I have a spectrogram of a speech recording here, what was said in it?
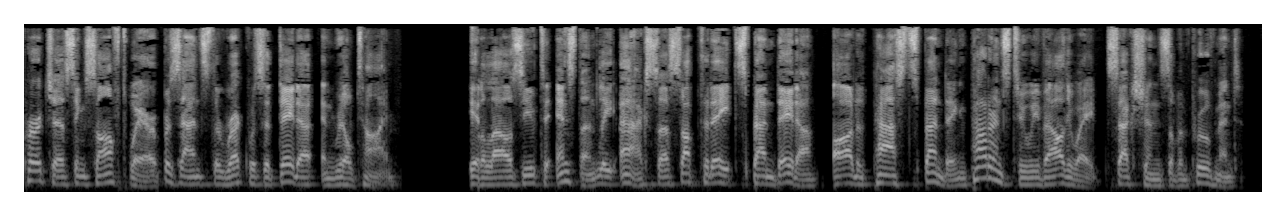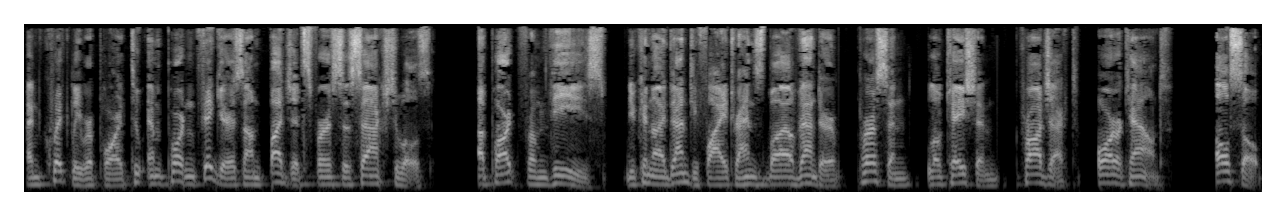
Purchasing software presents the requisite data in real time. It allows you to instantly access up-to-date spend data, audit past spending patterns to evaluate sections of improvement, and quickly report to important figures on budgets versus actuals. Apart from these, you can identify trends by vendor, person, location, project, or account. Also,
